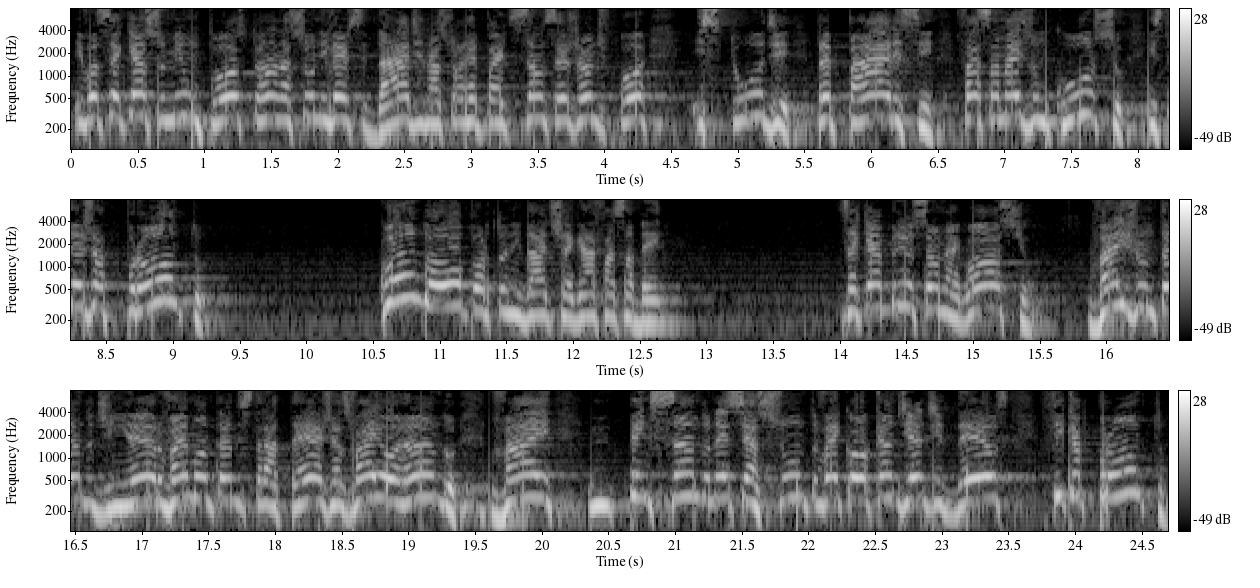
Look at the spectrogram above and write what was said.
e você quer assumir um posto lá na sua universidade, na sua repartição, seja onde for, estude, prepare-se, faça mais um curso, esteja pronto. Quando a oportunidade chegar, faça bem. Você quer abrir o seu negócio? Vai juntando dinheiro, vai montando estratégias, vai orando, vai pensando nesse assunto, vai colocando diante de Deus, fica pronto,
